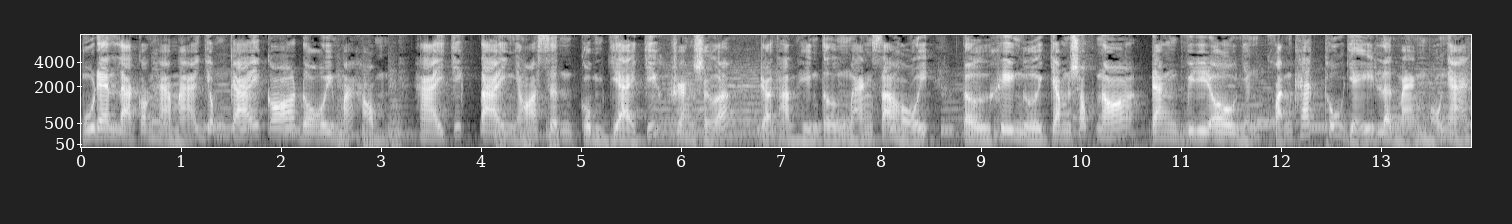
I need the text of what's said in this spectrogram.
Muden là con hà mã giống cái có đôi má hồng, hai chiếc tai nhỏ xinh cùng vài chiếc răng sữa, trở thành hiện tượng mạng xã hội từ khi người chăm sóc nó đăng video những khoảnh khắc thú vị lên mạng mỗi ngày.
